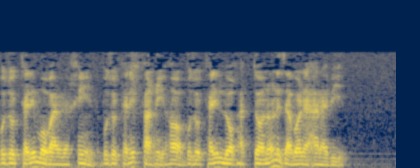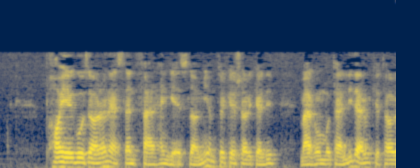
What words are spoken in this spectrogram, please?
بزرگترین مورخین بزرگترین فقیه ها بزرگترین لغتدانان زبان عربی. گذاران اصلا فرهنگ اسلامی. همطور که اشاره کردید مرحوم متلی در اون کتاب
